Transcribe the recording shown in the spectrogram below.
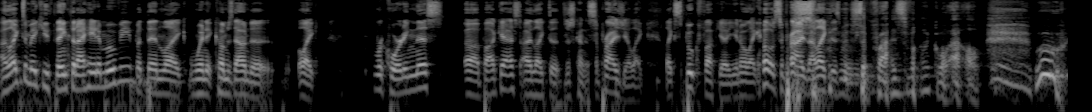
I like to make you think that I hate a movie, but then like when it comes down to like recording this, uh, podcast, I like to just kind of surprise you, like like spook fuck you, you know, like oh surprise, I like this movie. surprise fuck, wow, woo,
